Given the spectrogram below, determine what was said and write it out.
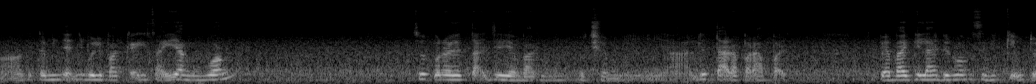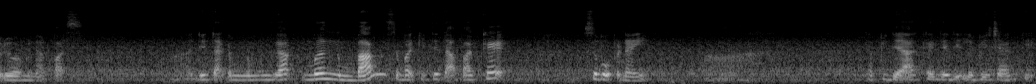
ha, Kita minyak ni boleh pakai Sayang buang. So korang letak je yang baru Macam ni. Ha, Letak rapat-rapat. Tapi bagilah ada ruang sedikit Untuk dia orang menapas ha, Dia tak akan mengembang, mengembang Sebab kita tak pakai Sebut penaik. Ha, Tapi dia akan jadi lebih cantik.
